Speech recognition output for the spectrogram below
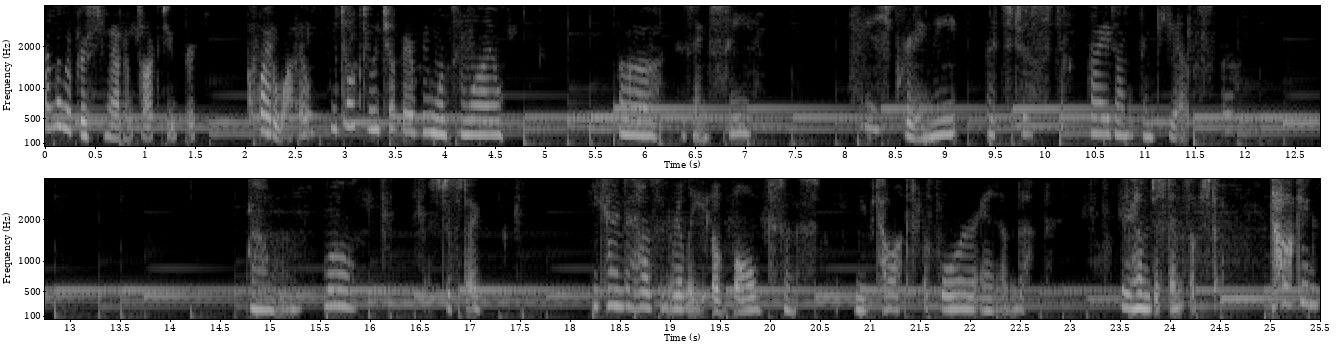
another person I haven't talked to for quite a while. We talk to each other every once in a while. Uh, his name's C. He's pretty neat. It's just, I don't think he has the. Um, well, it's just I. He kinda hasn't really evolved since we've talked before, and he kinda just ends up stop talking.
